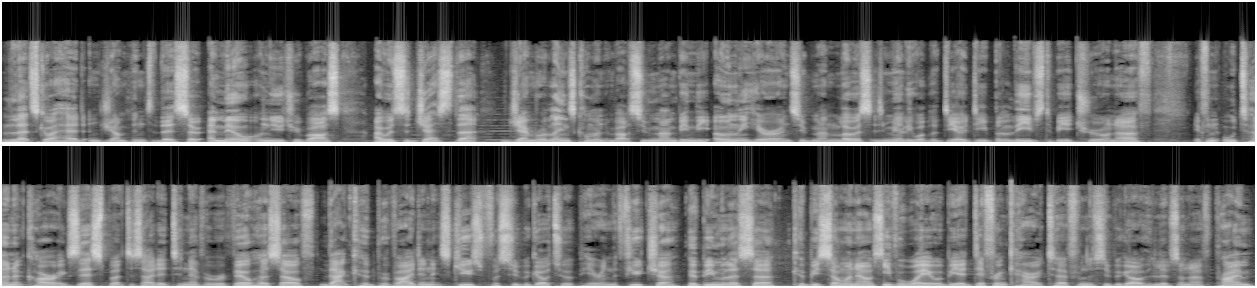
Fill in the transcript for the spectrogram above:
let's go ahead and jump into this. So Emil on YouTube asks, I would suggest that General Lane's comment about Superman being the only hero in Superman Lois is merely what the DoD believes to be true on Earth. If an alternate Kara exists but decided to never reveal herself, that could provide an excuse for Supergirl to appear in the future. Could be Melissa, could be someone else. Either way, it would be a different character from the Supergirl who lives on Earth Prime.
